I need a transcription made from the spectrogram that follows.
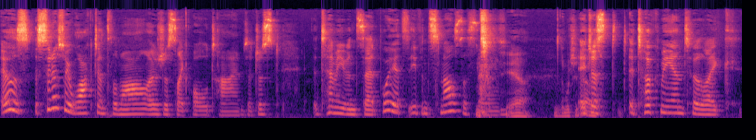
It was as soon as we walked into the mall, it was just like old times. It just Tim even said, "Boy, it even smells the same." Yeah, which it does. just it took me into like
